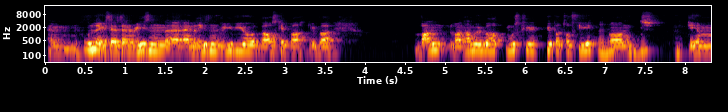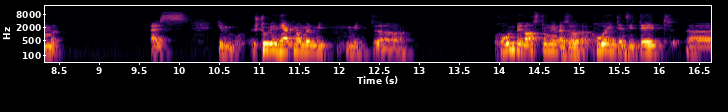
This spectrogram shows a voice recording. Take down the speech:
ein, unlängst erst ein riesen, ein riesen Review rausgebracht über wann, wann haben wir überhaupt Muskelhypertrophie mhm. und mhm. Die haben als die Studien hergenommen mit, mit äh, hohen Belastungen, also hoher Intensität, äh,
